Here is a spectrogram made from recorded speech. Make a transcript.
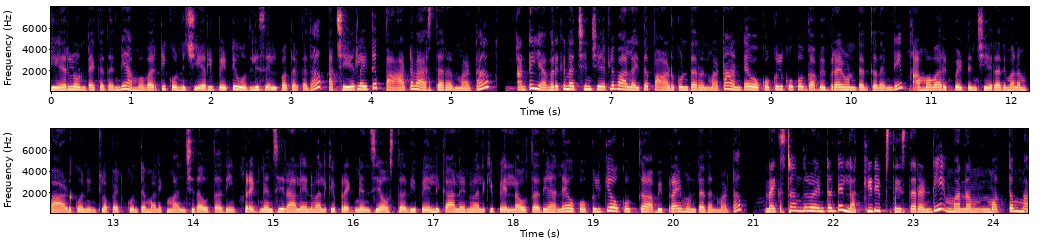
చీరలు ఉంటాయి కదండి. అమ్మవారికి కొన్ని చీరలు పెట్టి వదిలేసి వెళ్ళిపోతారు కదా. ఆ చీరలు అయితే పాట వేస్తారనమాట అంటే ఎవరికి నచ్చిన చీరలు వాళ్ళైతే పాడుకుంటారనమాట అంటే ఒక్కొక్కరికి ఒక్కొక్క అభిప్రాయం ఉంటుంది కదండి. అమ్మవారికి పెట్టిన చీర అది మనం పాడుకొని ఇంట్లో పెట్టుకుంటే మనకి మంచిది అవుతుంది ప్రెగ్నెన్సీ రాలేని వాళ్ళకి ప్రెగ్నెన్సీ వస్తుంది. పెళ్ళి కాలేని వాళ్ళకి పెళ్ళి అవుతుంది అనే ఒక్కొక్కరికి ఒక్కొక్క అభిప్రాయం ఉంటుంది అనమాట నెక్స్ట్ అందులో ఏంటంటే లక్కీ డిప్స్ తీస్తారండి. మనం మొత్తం మా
